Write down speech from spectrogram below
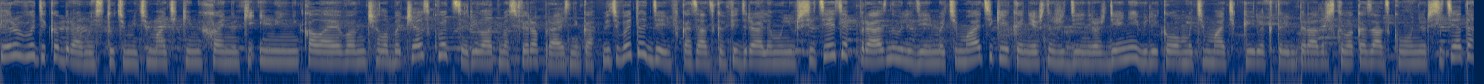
1 декабря в Институте математики и механики имени Николая Ивановича Лобачевского царила атмосфера праздника. Ведь в этот день в Казанском федеральном университете праздновали День математики и, конечно же, день рождения великого математика и ректора Императорского Казанского университета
